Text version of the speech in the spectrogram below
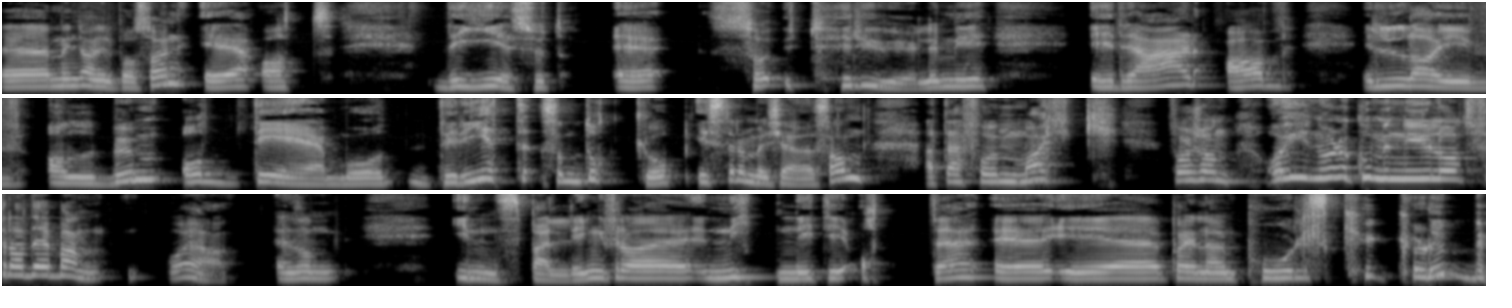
eh, min andre påstand er at det gis ut eh, så utrolig mye ræl av livealbum og demodrit som dukker opp i strømmetjenestene, at jeg får mark for sånn Oi, nå har det kommet en ny låt fra det bandet! Å ja. En sånn innspilling fra 1998 eh, i, på en eller annen polsk klubb.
